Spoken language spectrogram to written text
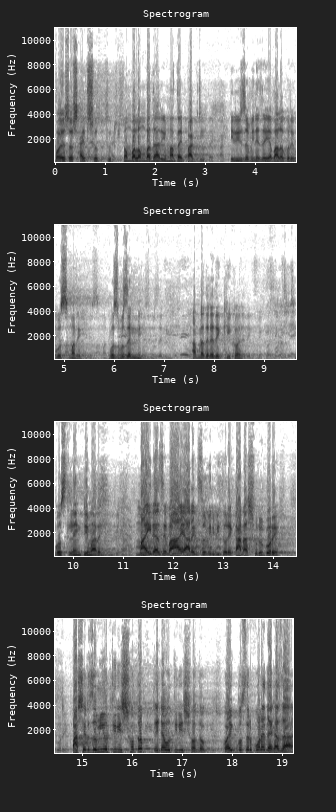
বয়সও ষাট সত্তর, লম্বা লম্বা দাড়ি, মাথায় পাগড়ি। ইরির জমিনে যাইয়া ভালো করে গোস মারে। গোস বুঝেননি? আপনাদের এদিক কি কয়? গোস লেংটি মারে। মাইরা যে ভাই আরেক জমির ভিতরে কাটা শুরু করে, পাশের জমিও তিরিশ শতক, এটাও তিরিশ শতক। কয়েক বছর পরে দেখা যায়,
